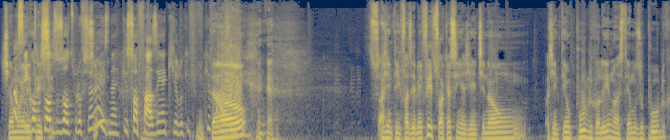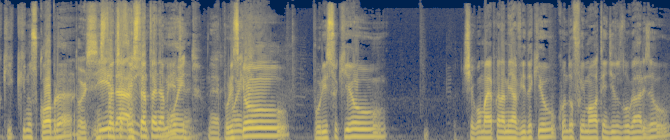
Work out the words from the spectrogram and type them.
chama um Assim como todos os outros profissionais, né? Que só fazem aquilo que, que Então, fazem. a gente tem que fazer bem feito, só que assim, a gente não. A gente tem o público ali, nós temos o público que, que nos cobra Torcida, Sim. instantaneamente. muito, né? É, por isso muito. que eu. Por isso que eu. Chegou uma época na minha vida que eu, quando eu fui mal atendido nos lugares, eu.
